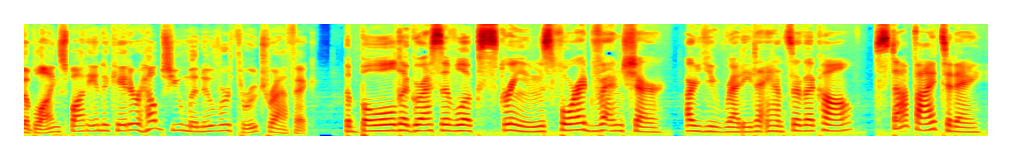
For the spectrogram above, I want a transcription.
The blind spot indicator helps you maneuver through traffic. The bold, aggressive look screams for adventure. Are you ready to answer the call? Stop by today.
